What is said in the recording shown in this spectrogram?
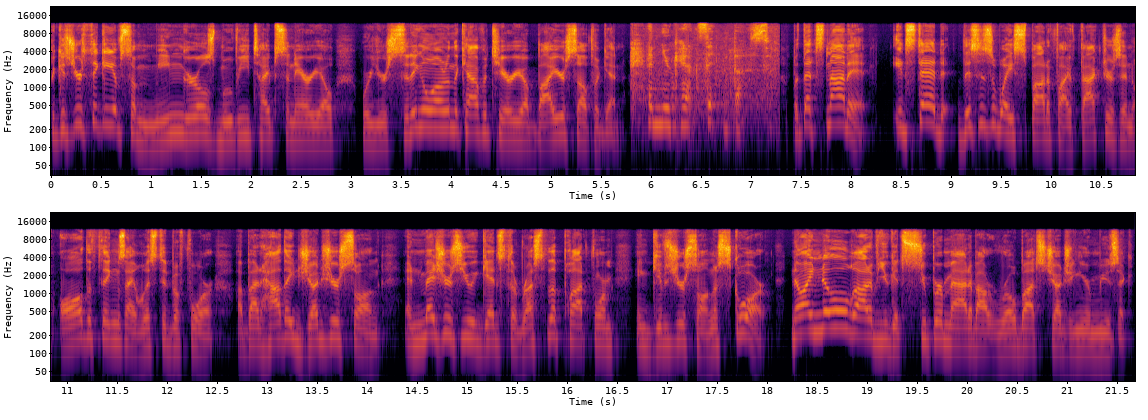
because you're thinking of some Mean Girls movie type scenario where you're sitting alone in the cafeteria by yourself again. And you can't sit with us. But that's not it. Instead, this is a way Spotify factors in all the things I listed before about how they judge your song and measures you against the rest of the platform and gives your song a score. Now I know a lot of you get super mad about robots judging your music,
